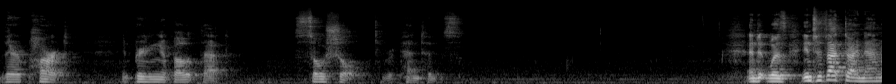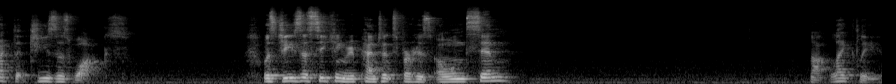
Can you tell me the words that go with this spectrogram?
their part in bringing about that social repentance. And it was into that dynamic that Jesus walks. Was Jesus seeking repentance for his own sin? Not likely,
